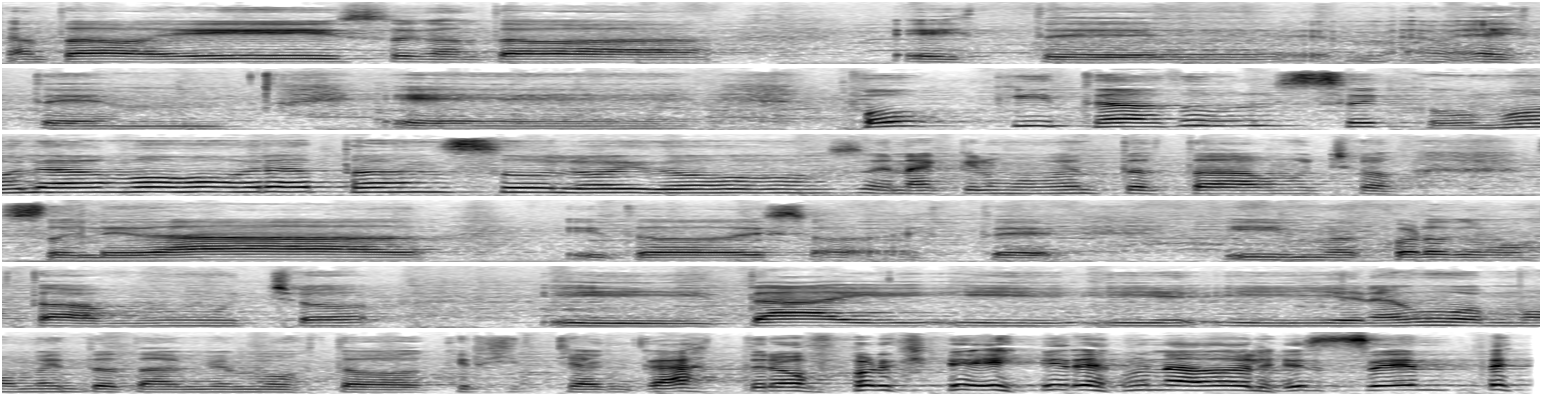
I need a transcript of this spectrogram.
Cantaba eso, cantaba este, este, eh, poquita dulce como la mora, tan solo hay dos. En aquel momento estaba mucho soledad y todo eso, este, y me acuerdo que me gustaba mucho. Y, ta, y, y- y- y en algún momento también me gustó Cristian Castro porque era un adolescente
